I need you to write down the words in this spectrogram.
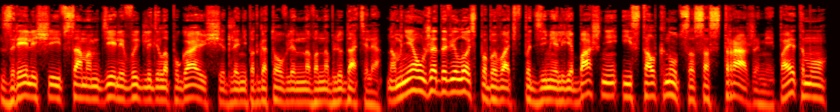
Зрелище и в самом деле выглядело пугающе для неподготовленного наблюдателя. Но мне уже довелось побывать в подземелье башни и столкнуться со стражами, поэтому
